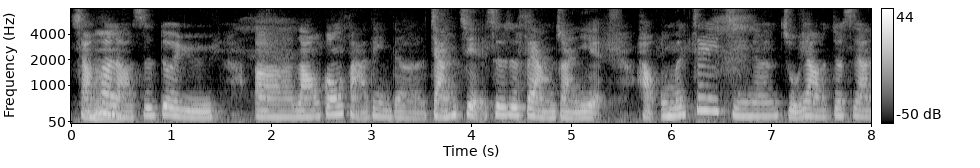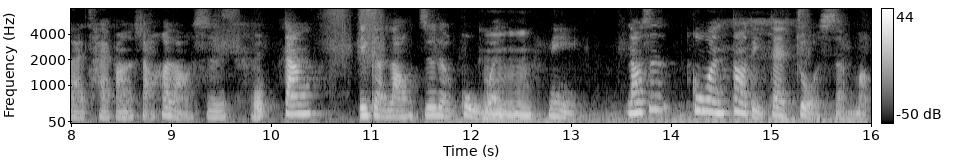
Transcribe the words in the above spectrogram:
小贺嗯老师对于、呃劳工法定的讲解，是不是非常专业？好，我们这一集呢，主要就是要来采访小贺老师，哦当一个劳资的顾问，嗯嗯你劳资顾问到底在做什么？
